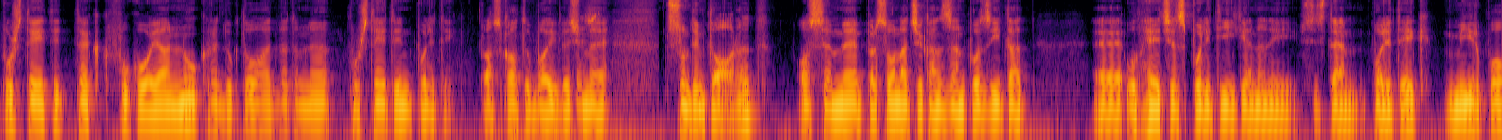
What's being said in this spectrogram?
pushtetit tek Fukoja nuk reduktohet vetëm në pushtetin politik. Pra s'ka të bëjë veç me sundimtarët ose me personat që kanë zënë pozita udhëheqëse politike në një sistem politik, mirëpo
